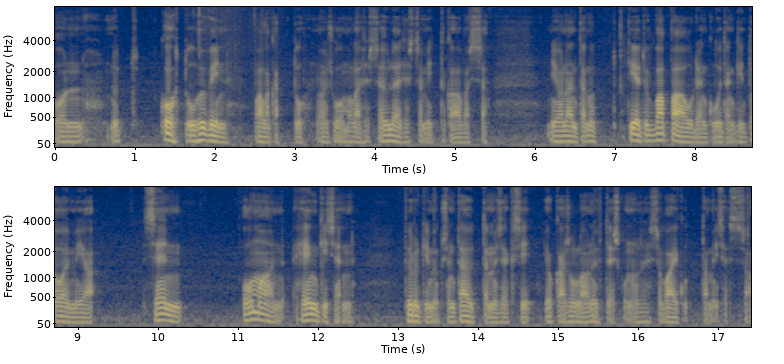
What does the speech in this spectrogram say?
on nyt kohtuu hyvin palkattu noin suomalaisessa yleisessä mittakaavassa, niin on antanut tietyn vapauden kuitenkin toimia sen oman henkisen pyrkimyksen täyttämiseksi, joka sulla on yhteiskunnallisessa vaikuttamisessa.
